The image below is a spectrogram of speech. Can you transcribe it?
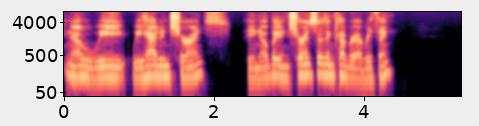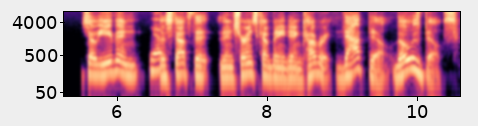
you know, we we had insurance, you know, but insurance doesn't cover everything. So even yep. the stuff that the insurance company didn't cover, that bill, those bills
